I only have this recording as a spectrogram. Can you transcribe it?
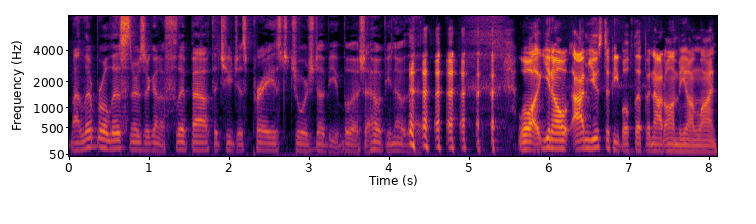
My liberal listeners are going to flip out that you just praised George W. Bush. I hope you know that. well, you know, I'm used to people flipping out on me online.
